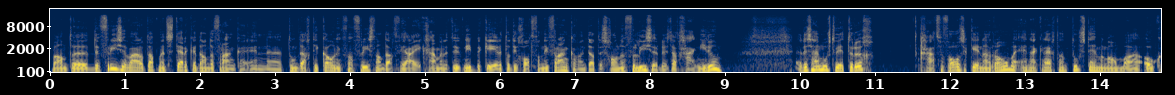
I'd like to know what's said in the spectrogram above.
Want uh, de Friezen waren op dat moment sterker dan de Franken. En toen dacht die koning van Friesland, dacht van ja, ik ga me natuurlijk niet bekeren tot die god van die Franken. Want dat is gewoon een verliezer, dus dat ga ik niet doen. Dus hij moest weer terug. Gaat vervolgens een keer naar Rome en hij krijgt dan toestemming om ook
